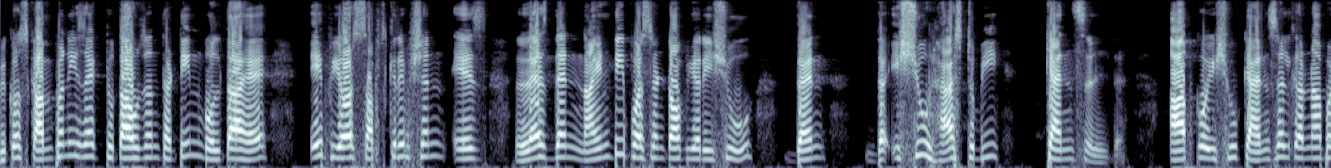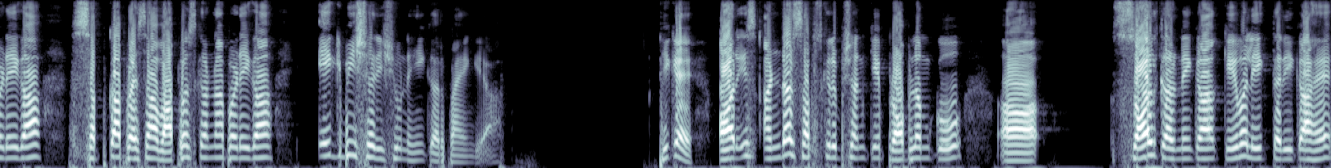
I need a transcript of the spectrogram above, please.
because companies act 2013 बोलता है, if your subscription is less than 90% of your issue, then the issue has to be cancelled. आपको इशू कैंसिल करना पड़ेगा, सबका पैसा वापस करना पड़ेगा, एक भी शेयर इशू नहीं कर पाएँगे आप। ठीक है? और इस अंडर सब्सक्रिप्शन के प्रॉब्लम को सॉल्व करने का केवल एक तरीका है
